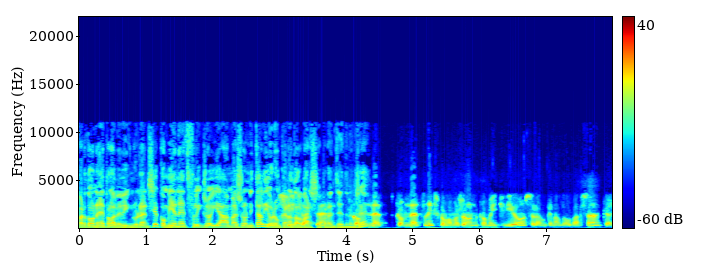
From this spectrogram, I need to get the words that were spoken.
perdona eh, per la meva ignorància, com hi ha Netflix o hi ha Amazon i tal, hi haurà un canal del Barça, per entendre'ns, com eh? Net, com Netflix, com Amazon, com HBO, serà un canal del Barça que,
